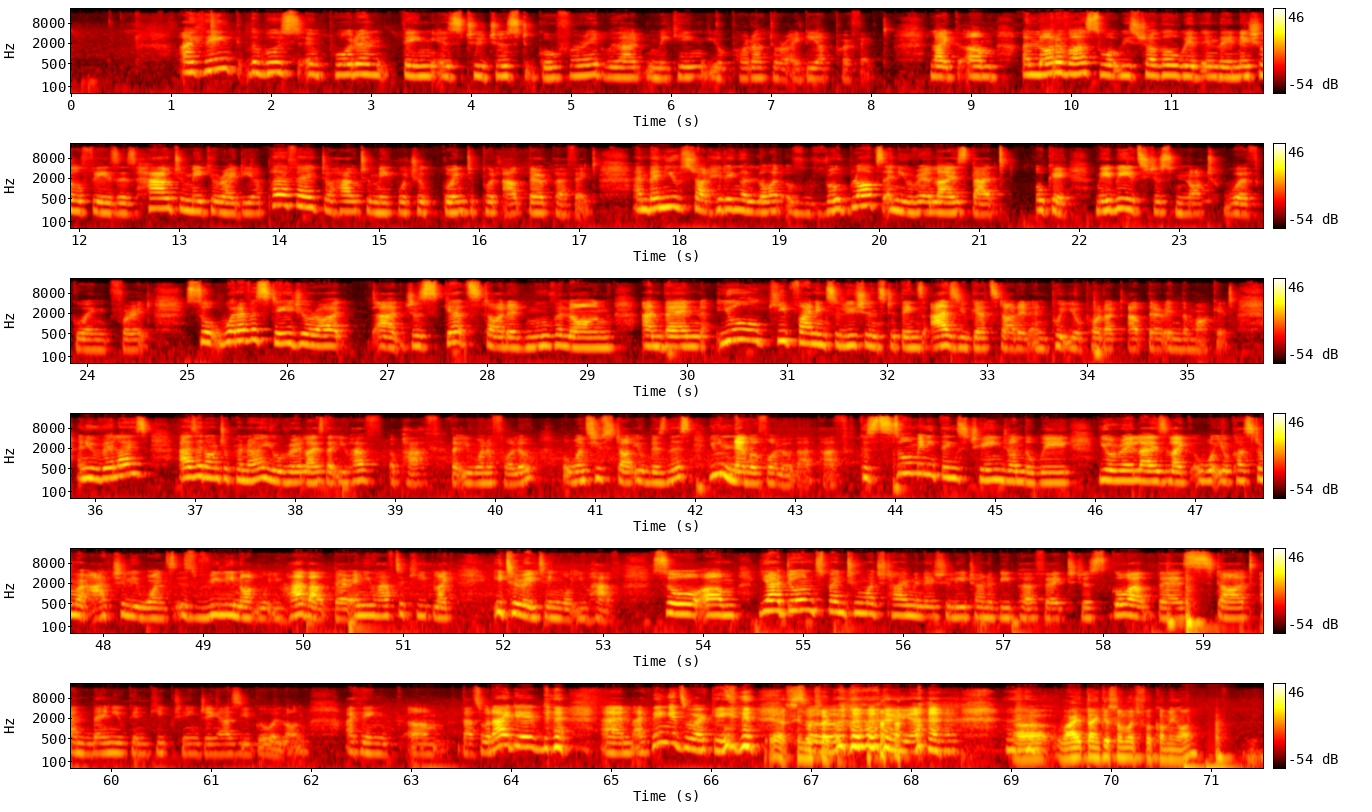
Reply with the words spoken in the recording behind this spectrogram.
I think the most important thing is to just go for it without making your product or idea perfect. Like um, a lot of us, what we struggle with in the initial phase is how to make your idea perfect or how to make what you're going to put out there perfect. And then you start hitting a lot of roadblocks and you realize that okay, maybe it's just not worth going for it. So, whatever stage you're at, uh, just get started, move along, and then you'll keep finding solutions to things as you get started and put your product out there in the market. And you realize, as an entrepreneur, you'll realize that you have a path that you want to follow, but once you start your business, you never follow that path because so many things change on the way. You realize, like, what your customer actually wants is really not what you have out there, and you have to keep like iterating what you have. So um, yeah, don't spend too much time initially trying to be perfect. Just go out there, start, and then you can keep changing as you go along. I think um, that's what I did, and I think it's working. Yeah, seems so, like yeah. uh, why? Thank you so much for coming on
